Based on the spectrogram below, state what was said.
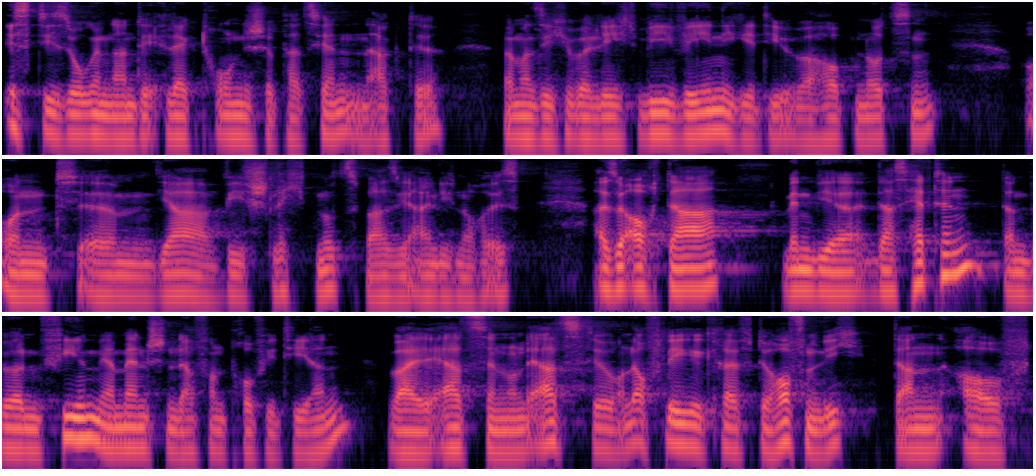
ist die sogenannte elektronische Patientenakte, wenn man sich überlegt, wie wenige die überhaupt nutzen und ähm, ja, wie schlecht nutzbar sie eigentlich noch ist. Also auch da wenn wir das hätten, dann würden viel mehr Menschen davon profitieren, weil Ärztinnen und Ärzte und auch Pflegekräfte hoffentlich dann auf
